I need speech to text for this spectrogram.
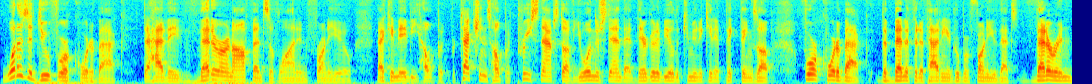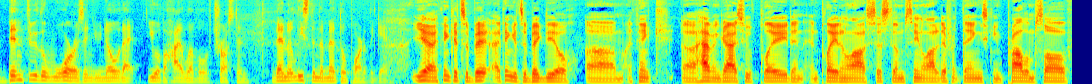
what does it do for a quarterback to have a veteran offensive line in front of you that can maybe help with protections, help with pre-snap stuff. You understand that they're going to be able to communicate and pick things up. For quarterback, the benefit of having a group in front of you that's veteran, been through the wars, and you know that you have a high level of trust in them, at least in the mental part of the game. Yeah, I think it's a bit. I think it's a big deal. Um, I think uh, having guys who've played and, and played in a lot of systems, seen a lot of different things, can problem solve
